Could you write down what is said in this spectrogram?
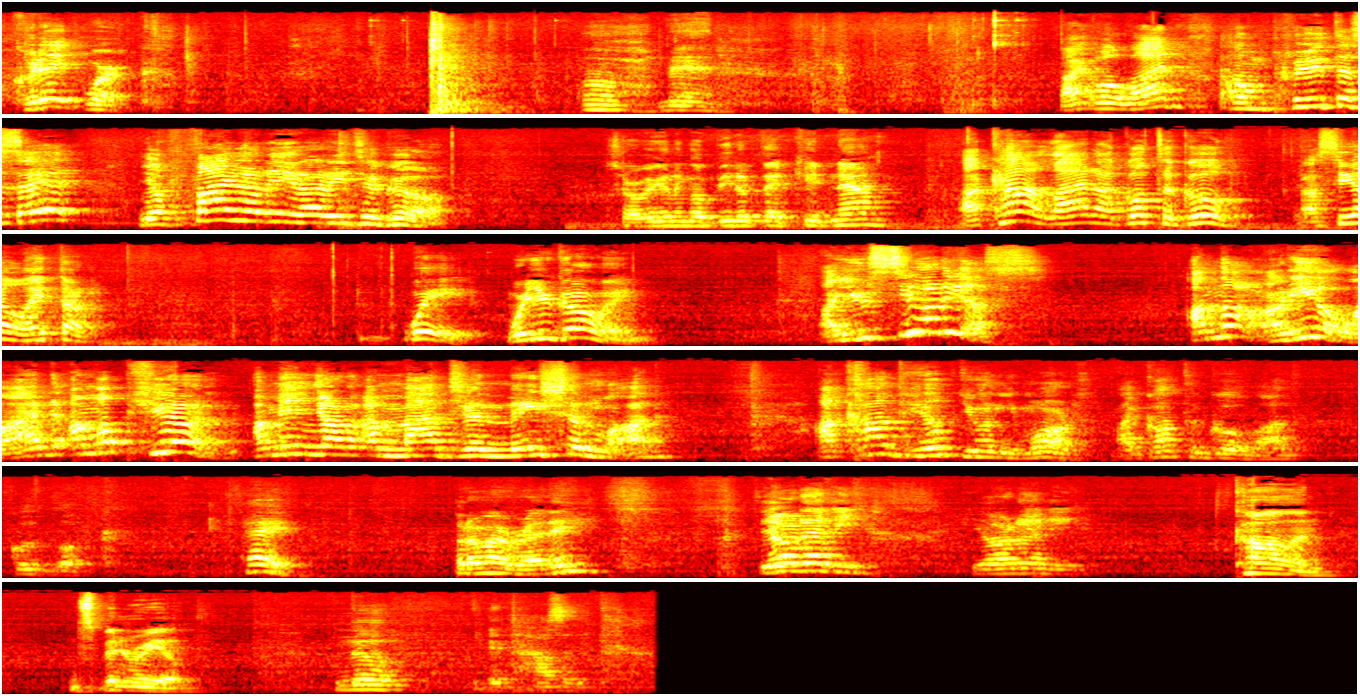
Great work. Oh, man. Right, well, lad, I'm proud to say it. You're finally ready to go. So are we gonna go beat up that kid now? I can't, lad. I got to go. I'll see you later. Wait, where are you going? Are you serious? I'm not real, lad. I'm up here. I'm in your imagination, lad. I can't help you anymore. I got to go, lad. Good luck. Hey, but am I ready? You're ready. You're ready. Colin, it's been real. No, it hasn't.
